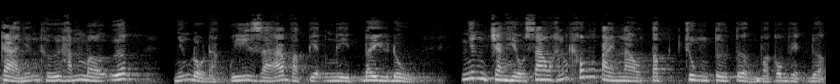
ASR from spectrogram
cả những thứ hắn mơ ước, những đồ đạc quý giá và tiện nghi đầy đủ. Nhưng chẳng hiểu sao hắn không tài nào tập trung tư tưởng vào công việc được.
